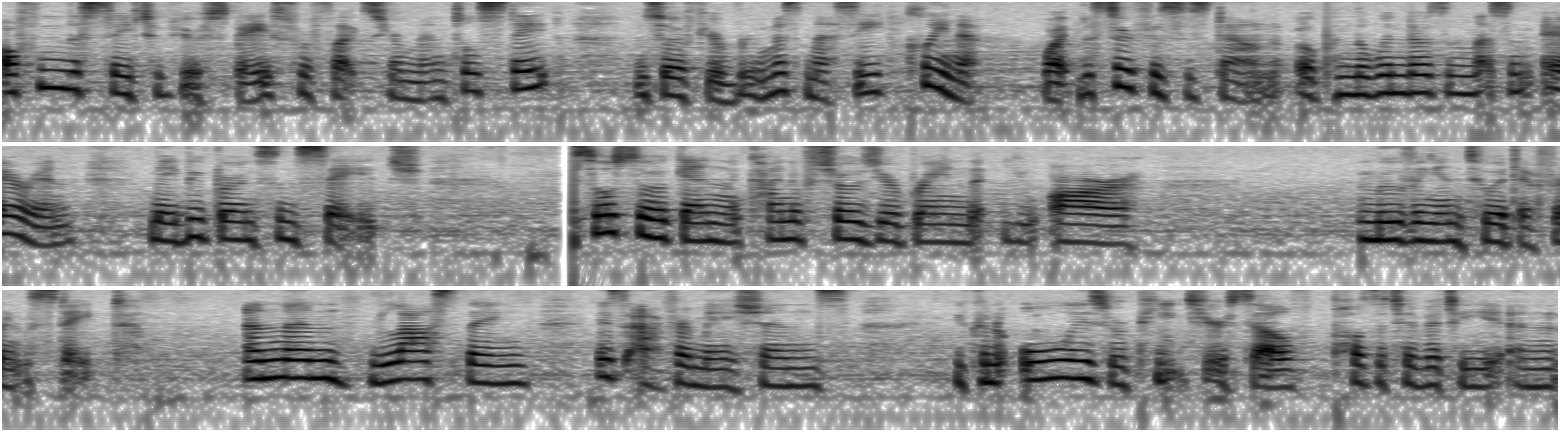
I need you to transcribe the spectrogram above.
Often the state of your space reflects your mental state, and so if your room is messy, clean it. Wipe the surfaces down, open the windows and let some air in, maybe burn some sage. This also, again, kind of shows your brain that you are moving into a different state. And then, last thing is affirmations. You can always repeat to yourself positivity and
